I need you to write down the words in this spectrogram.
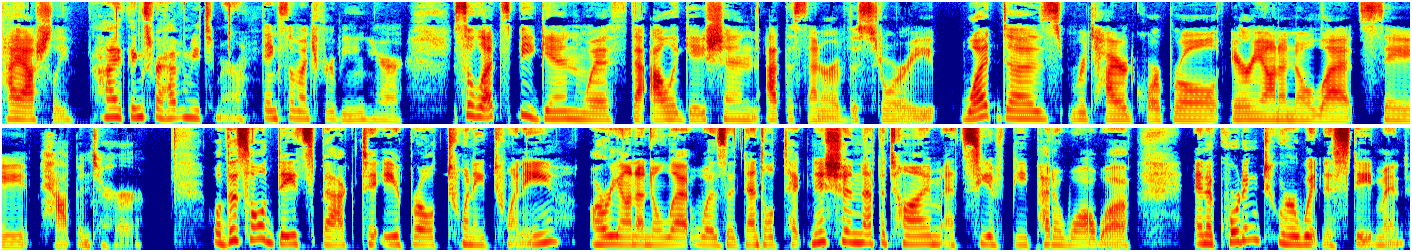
Hi, Ashley. Hi, thanks for having me, Tamara. Thanks so much for being here. So let's begin with the allegation at the center of the story. What does retired Corporal Ariana Nolet say happened to her? Well, this all dates back to April 2020. Ariana Nolet was a dental technician at the time at CFB Petawawa. And according to her witness statement,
